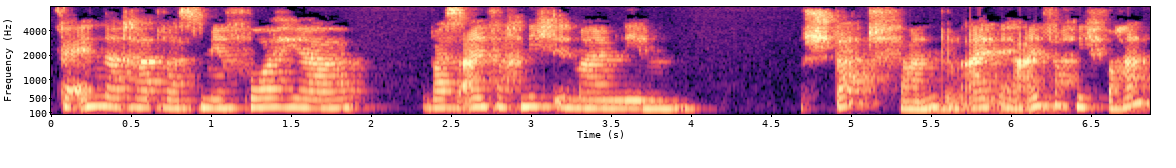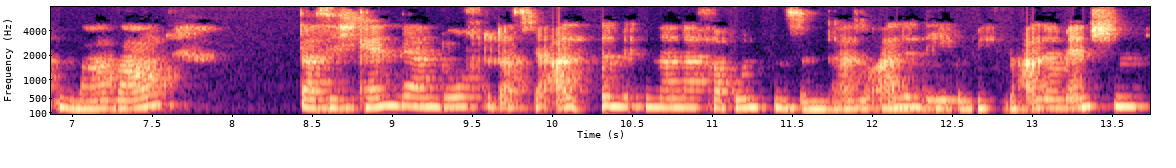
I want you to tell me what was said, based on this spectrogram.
verändert hat, was mir vorher was einfach nicht in meinem Leben stattfand und ein, einfach nicht vorhanden war, war, dass ich kennenlernen durfte, dass wir alle miteinander verbunden sind. Also alle mhm. Lebewesen, alle Menschen,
